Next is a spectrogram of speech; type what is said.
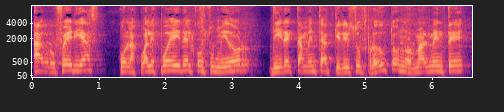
agroferias con las cuales puede ir el consumidor directamente a adquirir sus productos. Normalmente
